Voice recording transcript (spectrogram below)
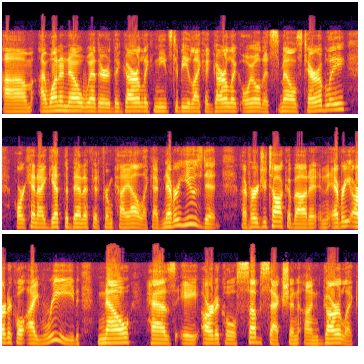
Um, I want to know whether the garlic needs to be like a garlic oil that smells terribly, or can I get the benefit from Kyolic? I've never used it. I've heard you talk about it, and every article I read now has a article subsection on garlic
